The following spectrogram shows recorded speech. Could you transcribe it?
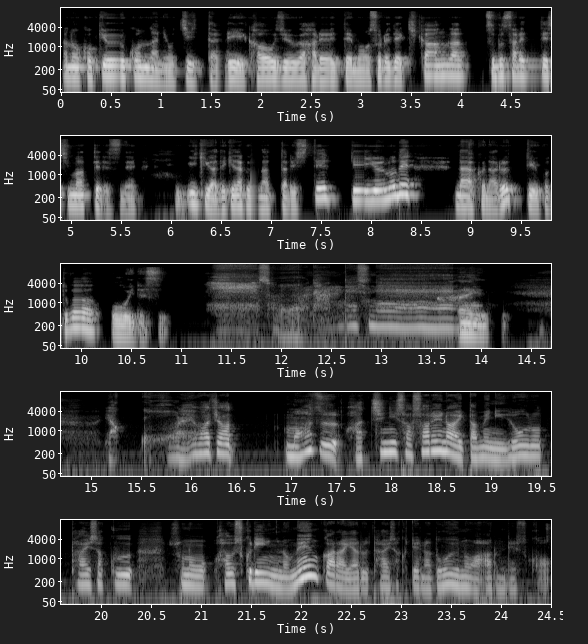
あの、呼吸困難に陥ったり、顔中が腫れても、それで気管が潰されてしまってですね、息ができなくなったりしてっていうので、亡くなるっていうことが多いです。へえ、そうなんですね。はい。これはじゃあ、まず蜂に刺されないためにいろいろ対策、そのハウスクリーニングの面からやる対策っていうのはどういうのはあるんですか？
